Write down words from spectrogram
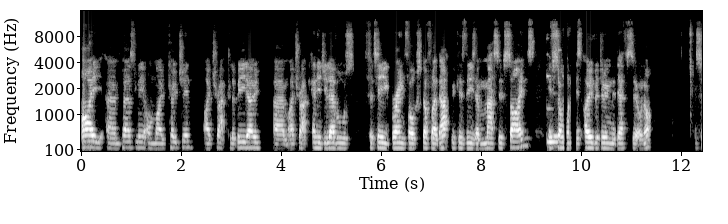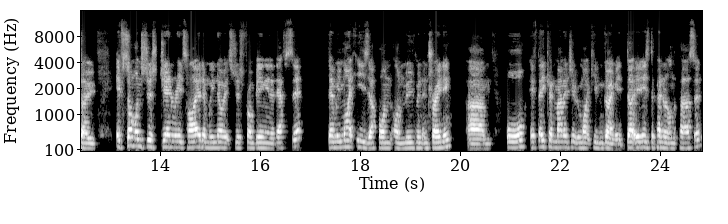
I um, personally, on my coaching, I track libido, um, I track energy levels, fatigue, brain fog, stuff like that, because these are massive signs if someone is overdoing the deficit or not. So if someone's just generally tired and we know it's just from being in a deficit, then we might ease up on, on movement and training. Um, or if they can manage it, we might keep them going. It, it is dependent on the person,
